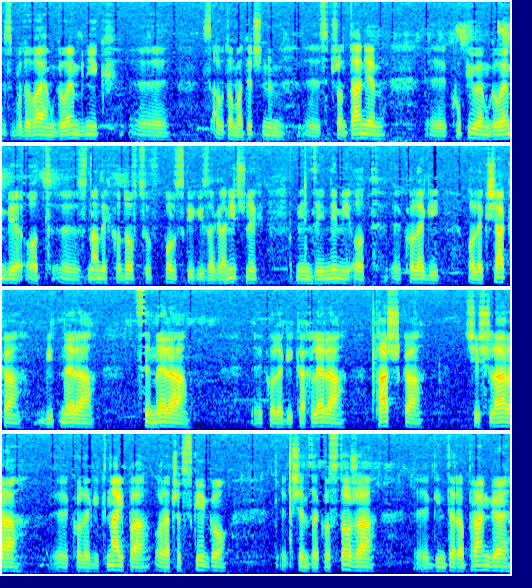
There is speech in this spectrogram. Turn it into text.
zbudowałem gołębnik z automatycznym sprzątaniem. E, Kupiłem gołębie od e, znanych hodowców polskich i zagranicznych, między innymi od e, kolegi Oleksiaka, Bitnera, Cymera, kolegi Kachlera, Paszka, Cieślara, kolegi Knajpa, Oraczewskiego, księdza Kostorza, Gintera Prangę,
